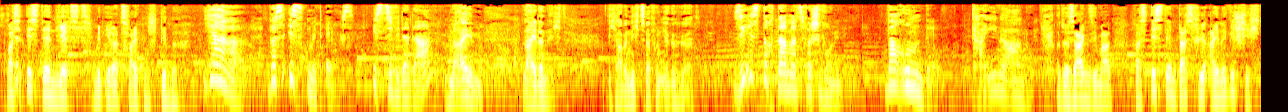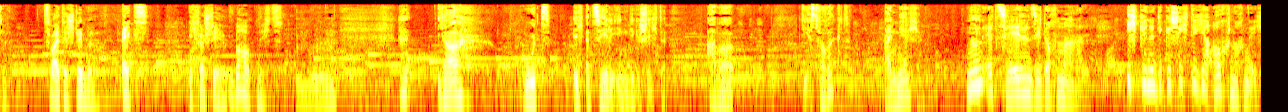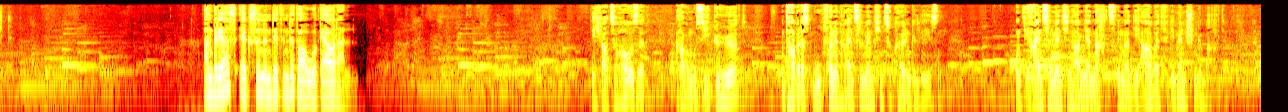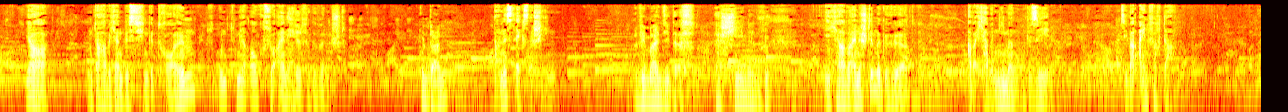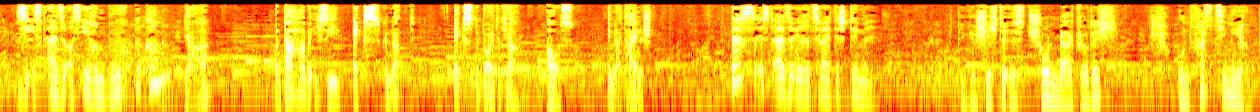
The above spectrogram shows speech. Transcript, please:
Was ist denn jetzt mit Ihrer zweiten Stimme? Ja, was ist mit Ex? Ist sie wieder da? Nein, leider nicht. Ich habe nichts mehr von ihr gehört. Sie ist doch damals verschwunden. Warum denn? Keine Ahnung. Also sagen Sie mal, was ist denn das für eine Geschichte? Zweite Stimme. Ex. Ich verstehe überhaupt nichts. Ja, gut, ich erzähle Ihnen die Geschichte. Aber die ist verrückt. Ein Märchen. Nun erzählen Sie doch mal. Ich kenne die Geschichte ja auch noch nicht. አንድሪያስ ኤክስን እንዴት እንደተዋወቀ ያወራል። Ich war zu Hause, habe Musik gehört und habe das Buch von den Heinzelmännchen zu Köln gelesen. Und die Heinzelmännchen haben ja nachts immer die Arbeit für die Menschen gemacht. Ja, und da habe ich ein bisschen geträumt und mir auch so eine Hilfe gewünscht. Und dann? Dann ist Ex erschienen. Wie meinen Sie das? Erschienen. Ich habe eine Stimme gehört, aber ich habe niemanden gesehen. Sie war einfach da. Sie ist also aus Ihrem Buch gekommen? Ja, und da habe ich sie Ex genannt. Ex bedeutet ja aus im Lateinischen. Das ist also Ihre zweite Stimme. Die Geschichte ist schon merkwürdig und faszinierend.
